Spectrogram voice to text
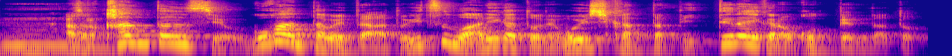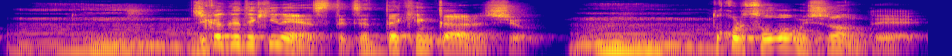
うん、あ、その簡単ですよ。ご飯食べた後、いつもありがとうね、美味しかったって言ってないから怒ってんだと。うん。自覚できないやつって絶対喧嘩になるんですよ。うん。とこれ相場も一緒なんで、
